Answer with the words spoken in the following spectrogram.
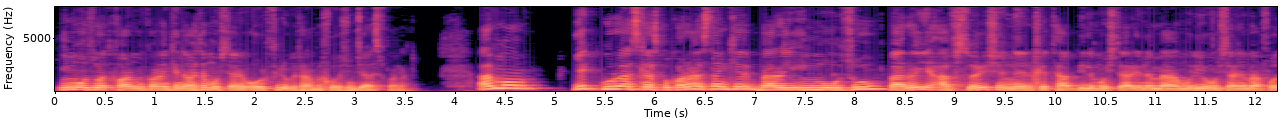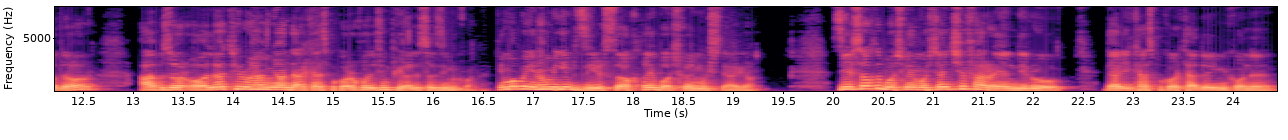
این موضوعات کار می‌کنن که نهایتا مشتری عرفی رو بتونن به خودشون جذب کنن. اما یک گروه از کسب و کارها هستن که برای این موضوع برای افزایش نرخ تبدیل مشتریان معمولی و مشتریان وفادار ابزار آلاتی رو هم میان در کسب و کار خودشون پیاده سازی می‌کنن که ما به اینها میگیم زیرساخت های باشگاه مشتریان. زیرساخت باشگاه مشتریان چه فرایندی رو در یک کسب و کار تداعی می‌کنه؟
